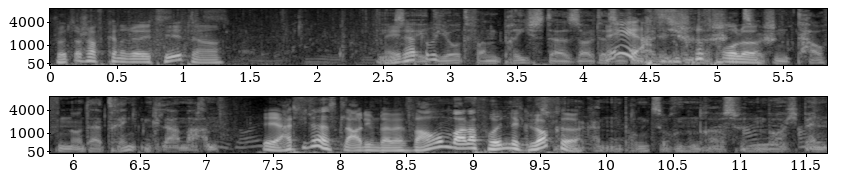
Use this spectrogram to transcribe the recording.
Stolz erschafft keine Realität, ja. Nee, der Dieser Idiot von Priester sollte Hey, sich ach, mal das ist den die Schriftrolle. zwischen Taufen und Ertränken klar machen. ja, er hat wieder das Gladium dabei. Warum war da vorhin eine Glocke? Markanten Punkt suchen und rausfinden, wo ich bin.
